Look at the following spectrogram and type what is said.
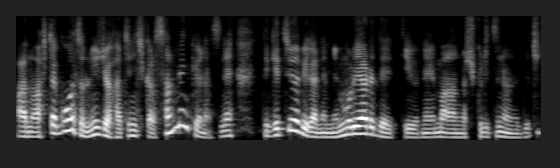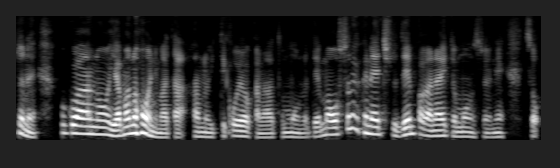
あの、明日5月の28日から3連休なんですね。で、月曜日がね、メモリアルデーっていうね、まあ、あの、祝日なので、ちょっとね、僕は、あの、山の方にまた、あの、行ってこようかなと思うので、まあ、おそらくね、ちょっと電波がないと思うんですよね。そ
